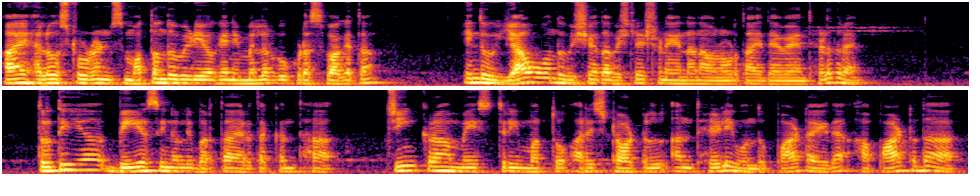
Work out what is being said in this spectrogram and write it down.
ಹಾಯ್ ಹಲೋ ಸ್ಟೂಡೆಂಟ್ಸ್ ಮತ್ತೊಂದು ವಿಡಿಯೋಗೆ ನಿಮ್ಮೆಲ್ಲರಿಗೂ ಕೂಡ ಸ್ವಾಗತ. ಇಂದು ಯಾವ ಒಂದು ವಿಷಯದ ವಿಶ್ಲೇಷಣೆಯನ್ನು ನಾವು ನೋಡ್ತಾ ಇದ್ದೇವೆ ಅಂತ ಹೇಳಿದ್ರೆ, ತೃತೀಯ ಬಿ ಎಸ್ ಸಿನಲ್ಲಿ ಬರ್ತಾ ಇರತಕ್ಕಂತಹ ಚಿಂಕ್ರಾ, ಮೇಸ್ತ್ರಿ ಮತ್ತು ಅರಿಸ್ಟಾಟಲ್ ಅಂತ ಹೇಳಿ ಒಂದು ಪಾಠ ಇದೆ. ಆ ಪಾಠದ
